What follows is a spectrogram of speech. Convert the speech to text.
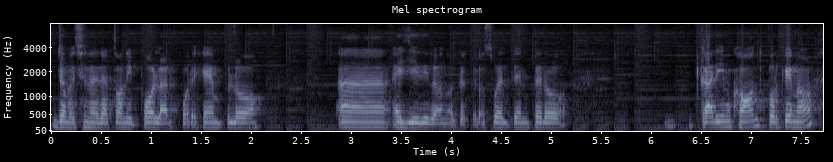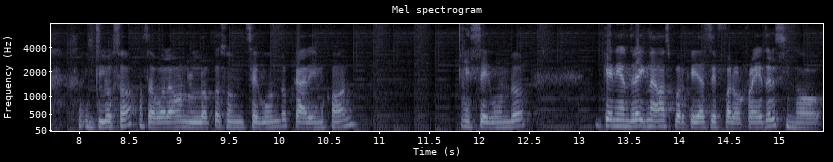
Yo mencionaría a Tony Pollard, por ejemplo. A AJ Dillon, no creo que lo suelten, pero Karim Hunt, ¿por qué no? Incluso, o sea, volaron locos un segundo, Karim Hunt. El segundo. Kenyan Drake nada más porque ya se fue a los Raiders, si no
